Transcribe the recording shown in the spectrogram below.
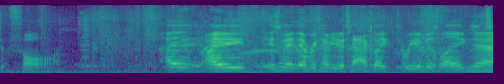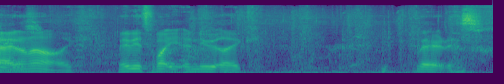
Makes it fall. I, I, isn't it every time you attack like three of his legs? Yeah, I don't know. Like maybe it's what a new like. There it is.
